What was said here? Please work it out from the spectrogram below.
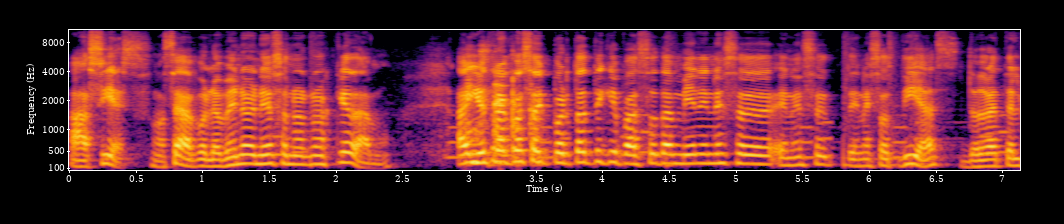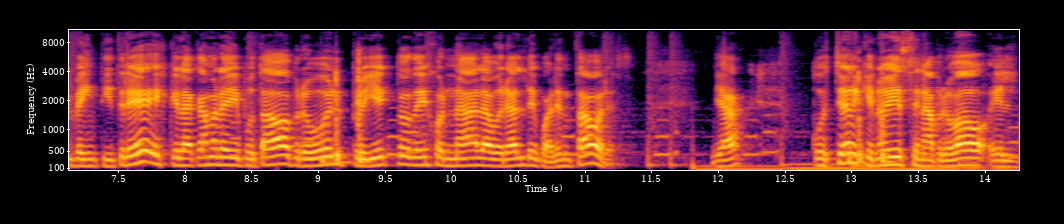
Así es, o sea, por lo menos en eso no nos quedamos. Hay otra cosa importante que pasó también en, ese, en, ese, en esos días, durante el 23, es que la Cámara de Diputados aprobó el proyecto de jornada laboral de 40 horas. ¿Ya? cuestiones que no hubiesen aprobado el,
